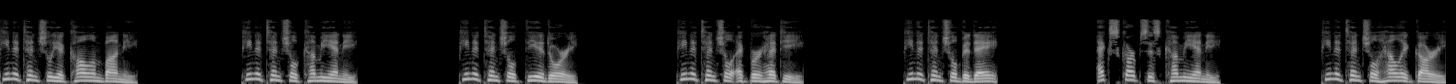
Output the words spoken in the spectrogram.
Penitentialia Columbani Penitential Cumiani Penitential Theodori Penitential Ecberheti Penitential Bidet Excarpsus Cumiani Penitential Halitgari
